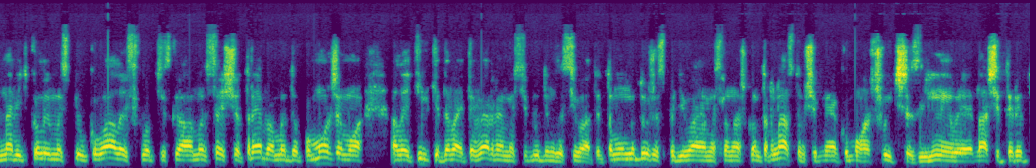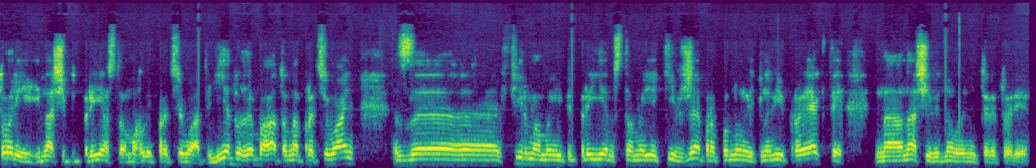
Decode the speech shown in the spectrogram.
навіть коли ми спілкувались, хлопці сказали, ми все, що треба, ми допоможемо, але тільки давайте вернемось і будемо засівати. Тому ми дуже сподіваємось на наш контрнаступ, щоб ми якомога швидше звільнили наші території і наші підприємства могли працювати. Є дуже багато напрацювань з е, фірмами і підприємствами, які вже пропонують нові проекти на нашій відновленій території.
